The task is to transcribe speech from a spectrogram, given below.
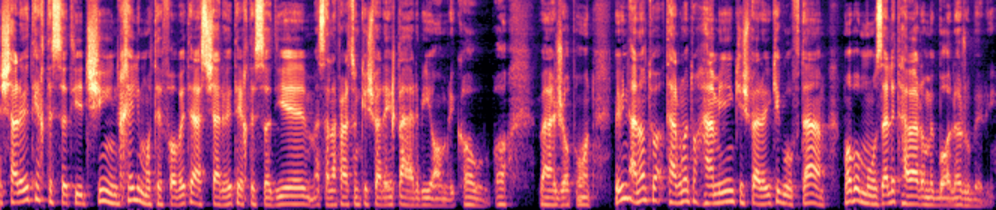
شرایط اقتصادی چین خیلی متفاوته از شرایط اقتصادی مثلا فرض کشورهای غربی آمریکا اروپا و ژاپن. ببین الان تو تقریبا تو همه این کشورهایی که گفتم ما با موزل تورم بالا رو بریم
